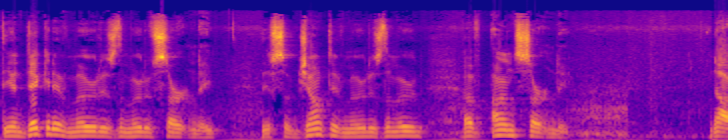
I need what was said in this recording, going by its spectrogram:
The indicative mood is the mood of certainty, the subjunctive mood is the mood of uncertainty. Now,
